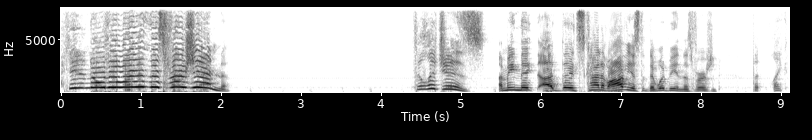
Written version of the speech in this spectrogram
I didn't know they were in this Villages! I mean, they, uh, it's kind of obvious that they would be in this version. But, like,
